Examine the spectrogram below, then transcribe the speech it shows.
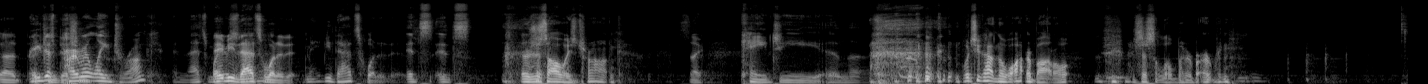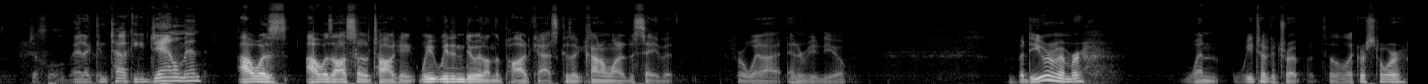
a, a Are you just condition. permanently drunk? And that's Maybe that's what it is. Maybe that's what it is. it's. It's They're just always drunk. it's like kg and the. What you got in the water bottle? It's just a little bit of bourbon. Just a little bit of Kentucky gentleman. I was I was also talking. We we didn't do it on the podcast because I kind of wanted to save it for when I interviewed you. But do you remember when we took a trip to the liquor store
